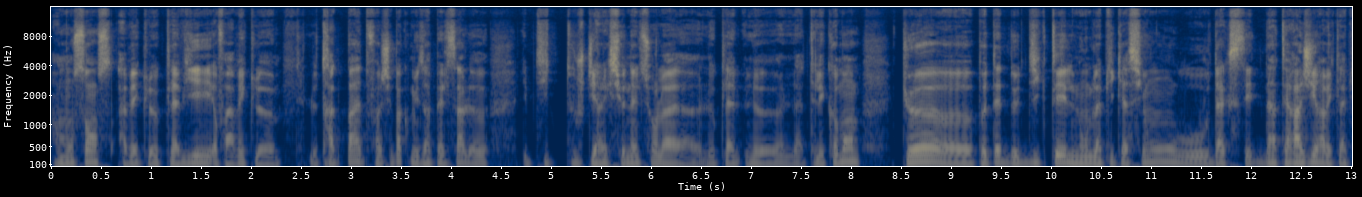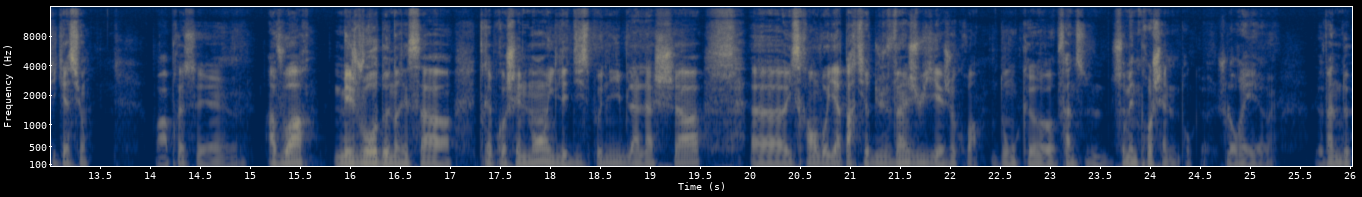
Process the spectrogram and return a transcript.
à mon sens, avec le clavier, enfin avec le, le trackpad, enfin je sais pas comment ils appellent ça, le- les petites touches directionnelles sur la, le la télécommande, que euh, peut-être de dicter le nom de l'application ou d'interagir avec l'application. Après c'est à voir. Mais je vous redonnerai ça euh, très prochainement. Il est disponible à l'achat. Euh, il sera envoyé à partir du 20 juillet, je crois. Donc, euh, fin de se- semaine prochaine. Donc, je l'aurai le 22.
